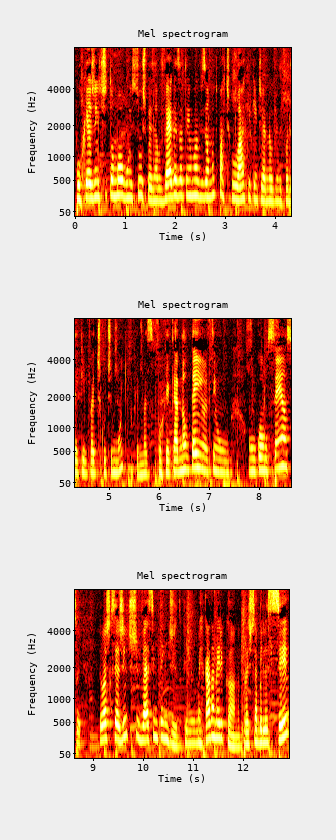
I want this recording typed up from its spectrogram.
Porque a gente tomou alguns sustos, por exemplo, Vegas eu tenho uma visão muito particular, que quem estiver me ouvindo for da equipe vai discutir muito, porque, mas, porque não tem assim, um, um consenso. Eu acho que se a gente tivesse entendido que no mercado americano, para estabelecer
